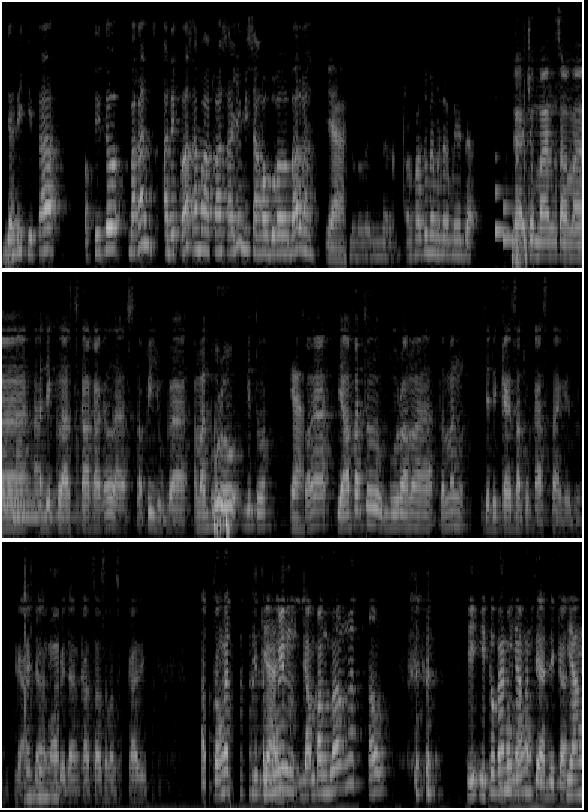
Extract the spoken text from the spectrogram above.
Jadi kita waktu itu bahkan ada kelas sama kelas aja bisa ngobrol bareng. Ya, Benar-benar. Alfa tuh benar-benar beda. Gak cuman sama adik kelas kakak kelas, tapi juga sama guru gitu. Ya. Soalnya di Alfa tuh guru sama teman jadi kayak satu kasta gitu. Gak ada perbedaan kasta sama sekali. Atau enggak ditemuin gampang banget tau. i- itu kan Gampang yang ya Dika. yang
